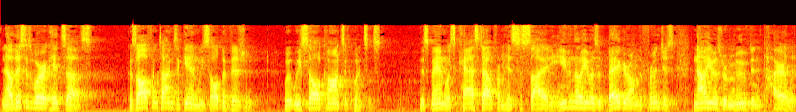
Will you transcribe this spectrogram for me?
Now, this is where it hits us. Because oftentimes, again, we saw division, we, saw consequences. This man was cast out from his society. Even though he was a beggar on the fringes, now he was removed entirely.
